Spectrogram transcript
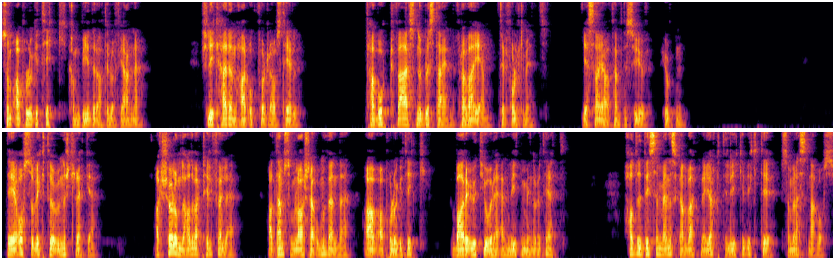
som apologetikk kan bidra til å fjerne, slik Herren har oppfordra oss til. Ta bort hver snublestein fra veien til folket mitt. Jesaja 57, 14. Det er også viktig å understreke at selv om det hadde vært tilfellet at dem som lar seg omvende av apologetikk, bare utgjorde en liten minoritet, hadde disse menneskene vært nøyaktig like viktige som resten av oss.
